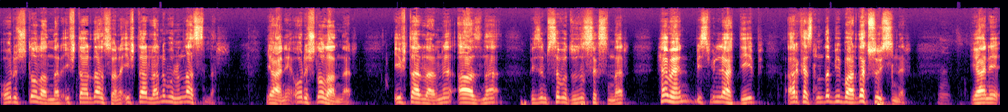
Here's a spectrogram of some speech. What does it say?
oruçlu olanlar iftardan sonra iftarlarını bununla açsınlar. Yani oruçlu olanlar iftarlarını ağzına bizim sıvı tuzu sıksınlar. Hemen Bismillah deyip arkasında da bir bardak su içsinler. Evet. Yani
